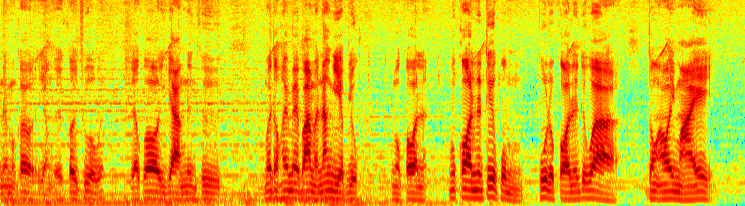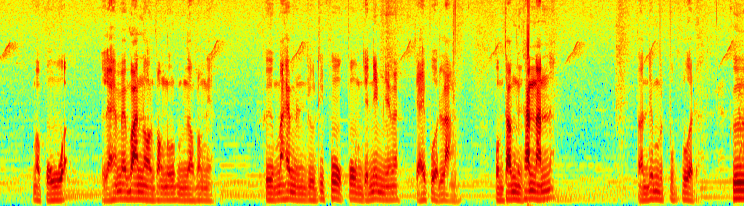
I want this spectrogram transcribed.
เนี่ยมันก็ยังเออค่อยชั่วไว้ยแล้วก็อีกอย่างหนึ่งคือไม่ต้องให้แม่บ้านมานั่งเหยียบอยู่เมื่อก่อนน่ะเมื่อก่อนเนยที่ผมพูดก่อนเนี่ยที่ว่าต้องเอาไอ้ไม้มาปูอะแล้วให้แม่บ้านนอนฝั่งนู้นผมนอนฝั่งเนี้ยคือไม่ให้มันอยู่ที่ปูกปูมนจะนิ่มใช่ไหมจะให้ปวดหลัง ผมทำถึงขั้นนั้นนะตอนที่มันปวดๆอะคือ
